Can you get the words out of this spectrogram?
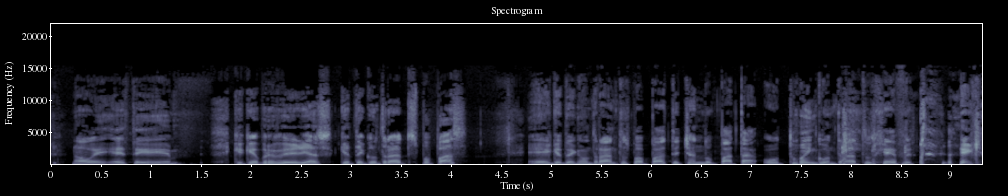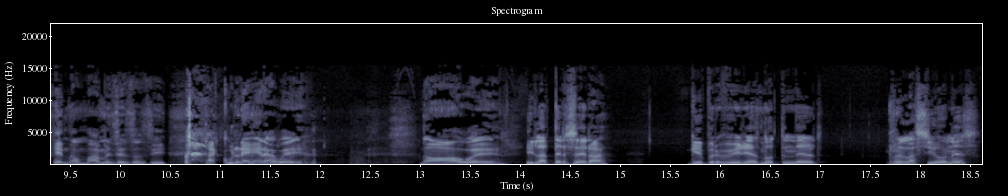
No, güey, este... ¿que ¿qué preferirías? ¿Que te encontraran tus papás? eh, que te encontraran tus papás te echando pata o tú encontrar a tus jefes. que no mames, eso así. Está culera, güey. No, güey. Y la tercera, ¿qué preferirías? ¿No tener relaciones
